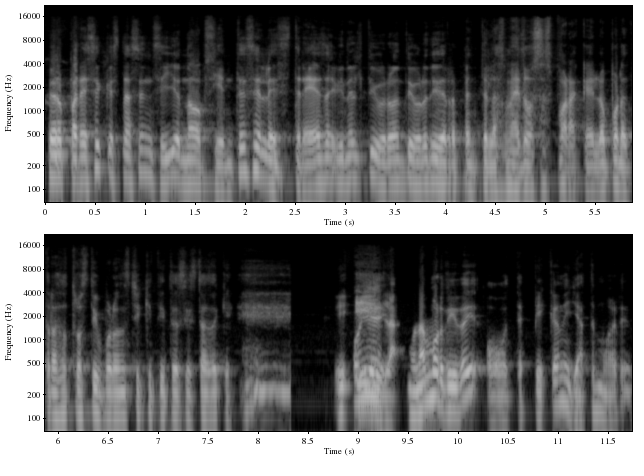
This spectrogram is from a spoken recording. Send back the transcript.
pero parece que está sencillo, ¿no? Sientes el estrés, ahí viene el tiburón, tiburón y de repente las medusas por acá y luego por detrás otros tiburones chiquititos y estás de que... Y, Oye, y la, una mordida y, o te pican y ya te mueres.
